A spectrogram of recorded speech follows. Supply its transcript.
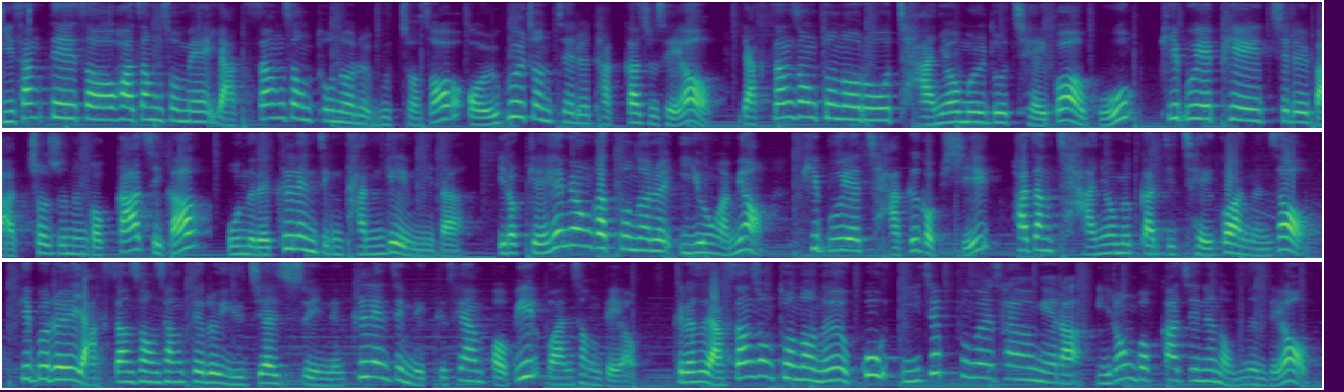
이 상태에서 화장솜에 약산성 토너를 묻혀서 얼굴 전체를 닦아주세요. 약산성 토너로 잔여물도 제거하고 피부의 pH를 맞춰주는 것까지가 오늘의 클렌징 단계입니다. 이렇게 해면과 토너를 이용하며 피부에 자극 없이 화장 잔여물까지 제거하면서 피부를 약산성 상태로 유지할 수 있는 클렌징 밀크 세안법이 완성돼요. 그래서 약산성 토너는 꼭 이 제품을 사용해라 이런 것까지는 없는데요.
